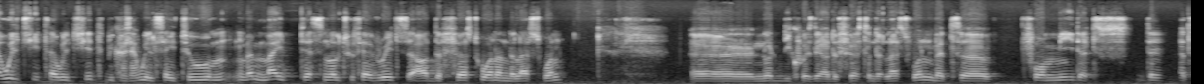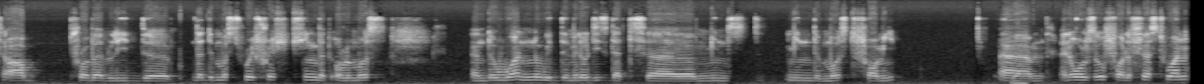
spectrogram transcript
I will cheat. I will cheat because I will say two. My personal two favorites are the first one and the last one. Uh, not because they are the first and the last one, but uh, for me, that's that, that are probably the not the most refreshing, but almost, and the one with the melodies that uh, means mean the most for me. Um, and also for the first one,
